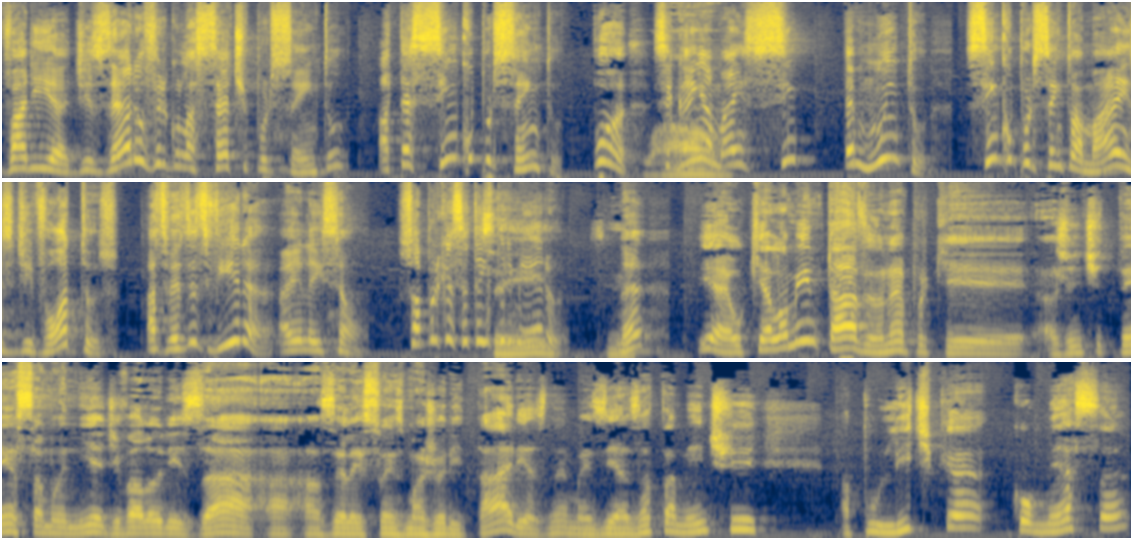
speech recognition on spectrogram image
varia de 0,7% até 5%. Pô, você ganha mais, sim, é muito. 5% a mais de votos, às vezes vira a eleição. Só porque você está em sim, primeiro, sim. né? E é o que é lamentável, né? Porque a gente tem essa mania de valorizar a, as eleições majoritárias, né? Mas é exatamente a política começa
